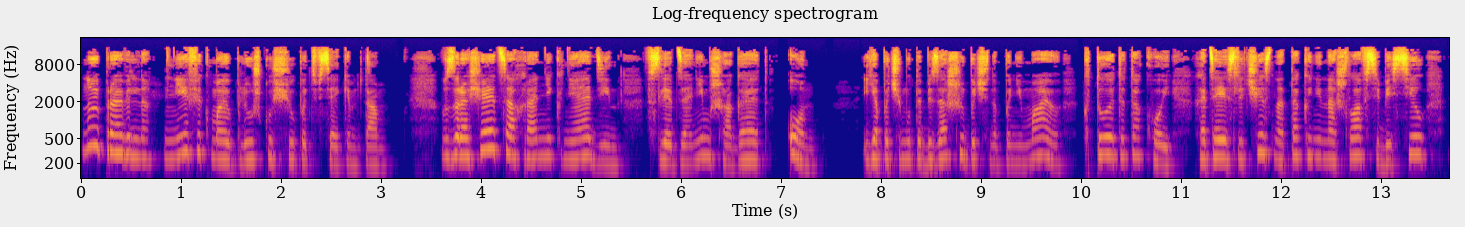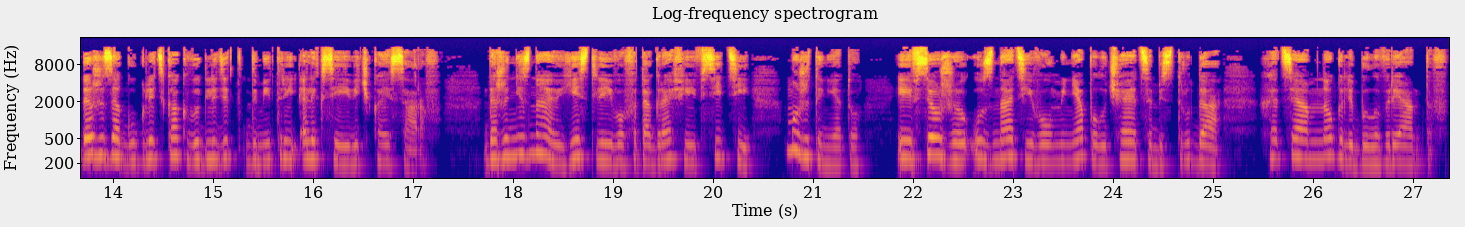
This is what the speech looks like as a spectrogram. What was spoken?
Ну и правильно, нефиг мою плюшку щупать всяким там. Возвращается охранник не один, вслед за ним шагает он, я почему-то безошибочно понимаю, кто это такой, хотя, если честно, так и не нашла в себе сил даже загуглить, как выглядит Дмитрий Алексеевич Кайсаров. Даже не знаю, есть ли его фотографии в сети, может и нету. И все же узнать его у меня получается без труда, хотя много ли было вариантов.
